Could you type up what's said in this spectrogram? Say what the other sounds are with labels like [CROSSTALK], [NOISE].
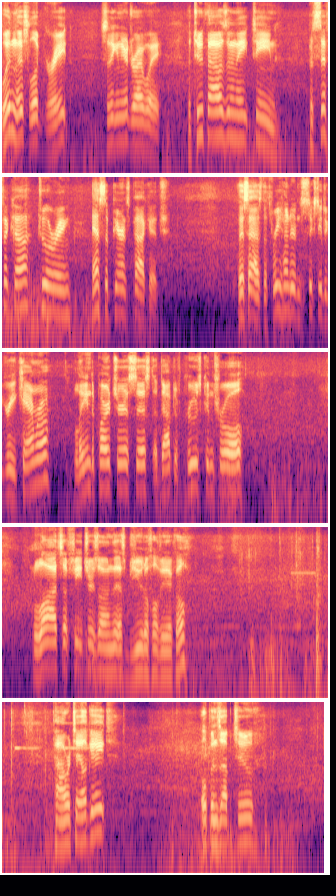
Wouldn't this look great sitting in your driveway? The 2018 Pacifica Touring S Appearance Package. This has the 360 degree camera, lane departure assist, adaptive cruise control. Lots of features on this beautiful vehicle. Power tailgate opens up to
